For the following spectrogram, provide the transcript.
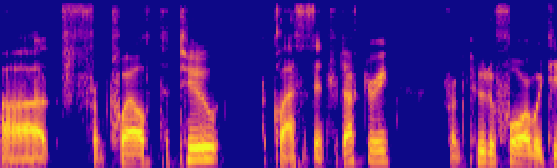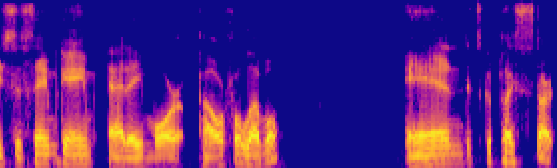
Uh, from 12 to 2, the class is introductory. From 2 to 4, we teach the same game at a more powerful level and it's a good place to start.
